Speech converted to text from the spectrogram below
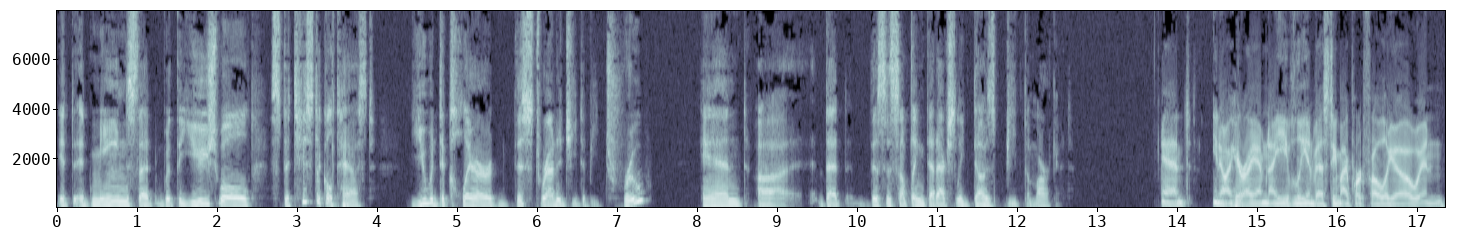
it, it means that with the usual statistical test, you would declare this strategy to be true and uh, that this is something that actually does beat the market. And, you know, here I am naively investing my portfolio in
